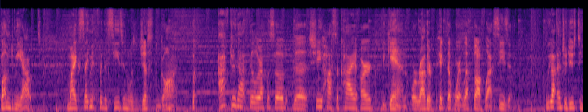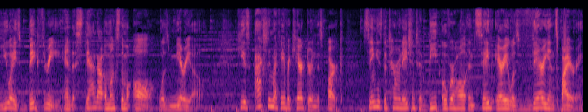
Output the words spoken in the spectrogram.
bummed me out. My excitement for the season was just gone. But after that filler episode, the Shie Hassaikai arc began, or rather picked up where it left off last season. We got introduced to UA's big three, and the standout amongst them all was Mirio. He is actually my favorite character in this arc, Seeing his determination to beat Overhaul and save Eri was very inspiring,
